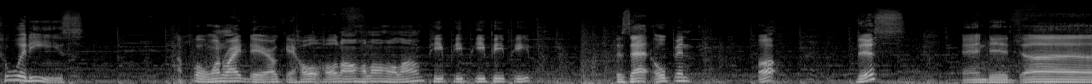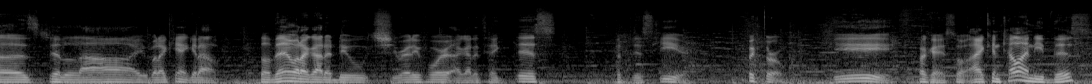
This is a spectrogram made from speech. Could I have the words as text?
two of these, I put one right there. Okay, hold, hold on, hold on, hold on. Peep, peep, peep, peep, peep. Does that open? Oh, this? And it does July, but I can't get out. So then what I gotta do, you ready for it? I gotta take this, put this here. Quick throw. Yeah. Okay, so I can tell I need this,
